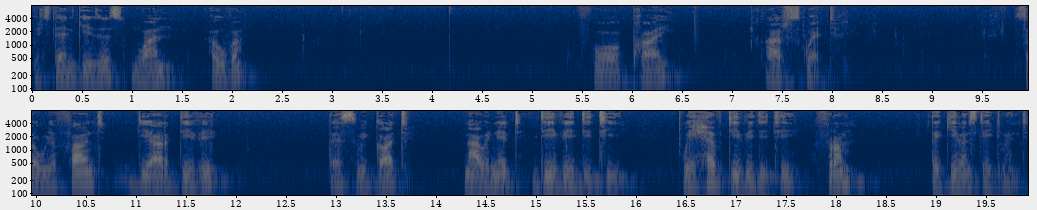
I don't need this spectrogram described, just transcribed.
which then gives us 1 over 4 pi r squared. So we have found dr dv. This we got. Now we need dv dt. We have dv dt from the given statement.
